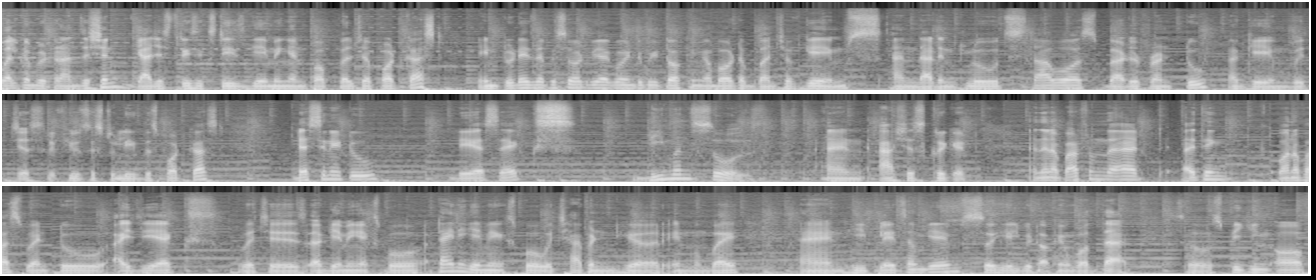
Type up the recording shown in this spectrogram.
Welcome to Transition, Gadgets 360's gaming and pop culture podcast. In today's episode, we are going to be talking about a bunch of games, and that includes Star Wars Battlefront 2, a game which just refuses to leave this podcast, Destiny 2, Deus Ex, Demon's Souls, and Ashes Cricket. And then apart from that, I think one of us went to IGX, which is a gaming expo, a tiny gaming expo which happened here in Mumbai, and he played some games, so he'll be talking about that. So speaking of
